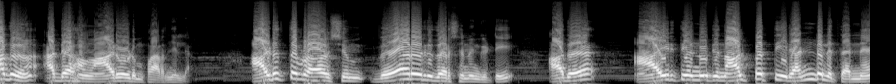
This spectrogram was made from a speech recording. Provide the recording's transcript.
അത് അദ്ദേഹം ആരോടും പറഞ്ഞില്ല. അടുത്ത പ്രാവശ്യം വേറൊരു ദർശനം കിട്ടി. അത് ആയിരത്തി എണ്ണൂറ്റി നാൽപ്പത്തി രണ്ടിൽ തന്നെ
